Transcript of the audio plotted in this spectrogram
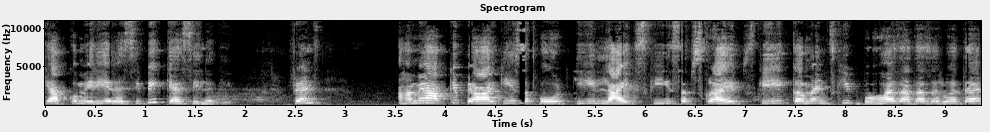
कि आपको मेरी ये रेसिपी कैसी लगी। फ्रेंड्स हमें आपके प्यार की सपोर्ट की लाइक्स की सब्सक्राइब्स की कमेंट्स की बहुत ज़्यादा ज़रूरत है।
